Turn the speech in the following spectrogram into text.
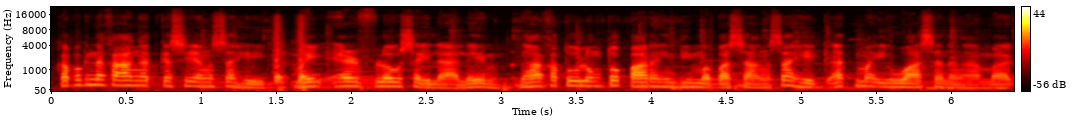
Kapag nakaangat kasi ang sahig, may airflow sa ilalim. Nakakatulong to para hindi mabasa ang sahig at maiwasan ng amag.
